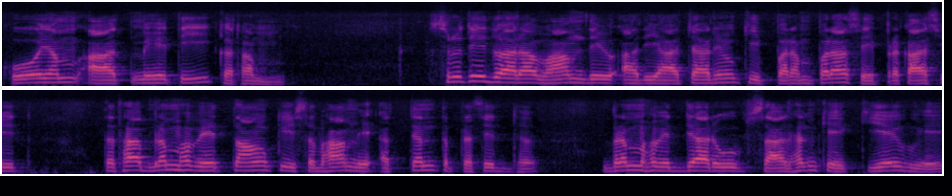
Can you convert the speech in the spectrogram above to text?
कोयम आत्मेति कथम। श्रुति द्वारा वामदेव आदि आचार्यों की परंपरा से प्रकाशित तथा ब्रह्मवेत्ताओं की सभा में अत्यंत प्रसिद्ध ब्रह्म विद्या रूप साधन के किए हुए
